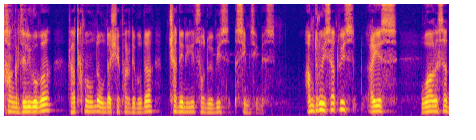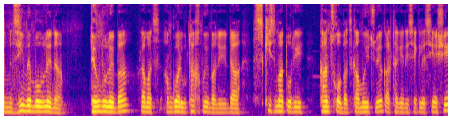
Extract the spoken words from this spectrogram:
ხანგრძლივობა, რა თქმა უნდა, უნდა შეფარდებოდა ჩადენილი ცოდვების სიმძიმეს. ამ დროისათვის აი ეს უაღრესად მძიმე მოვლენა დევნულება, რამაც ამგვარი უთანხმოებანი და სქიზმატური განწყობაც გამოიწვია კართაგენის ეკლესიაში,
